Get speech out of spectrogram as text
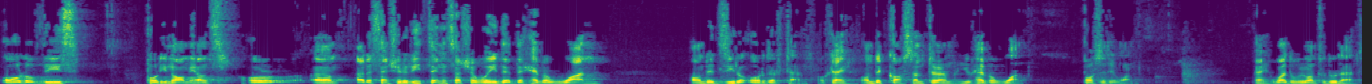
all of these polynomials or, um, are essentially written in such a way that they have a 1 on the zero order term, okay? On the constant term, you have a 1, positive 1. Okay, why do we want to do that?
